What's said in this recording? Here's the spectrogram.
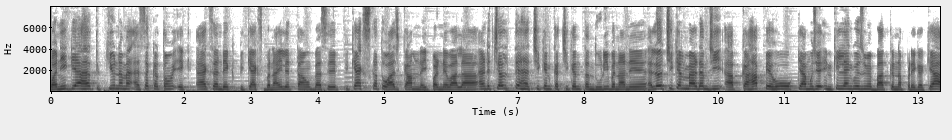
बन ही गया है तो क्यों ना मैं ऐसा करता हूँ, एक एक्स एंड एक पिकैक्स बना ही लेता हूँ। वैसे पिकैक्स का तो आज काम नहीं पड़ने वाला। एंड चलते हैं चिकन का चिकन तंदूरी बनाने। हेलो चिकन मैडम जी, आप कहाँ पे हो? क्या मुझे इनकी लैंग्वेज में बात करना पड़ेगा क्या?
